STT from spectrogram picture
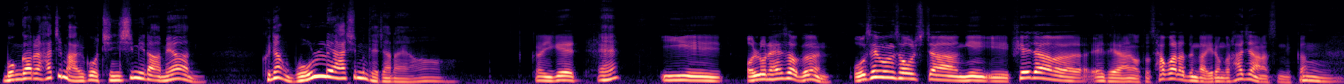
뭔가를 하지 말고 진심이라면 그냥 몰래 하시면 되잖아요. 그러니까 이게 예? 이 언론의 해석은 오세훈 서울시장이 이 피해자에 대한 어떤 사과라든가 이런 걸 하지 않았습니까? 음.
